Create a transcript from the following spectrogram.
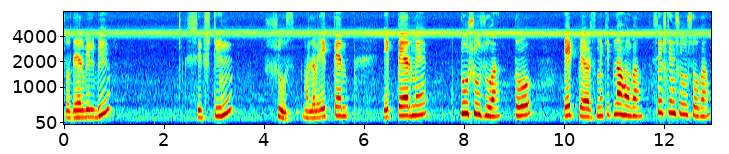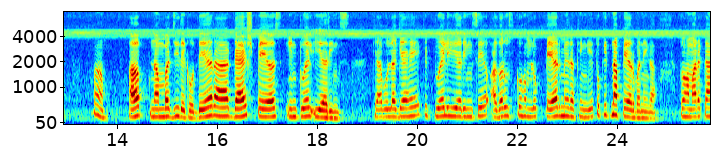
so there will be sixteen shoes मतलब एक पेयर एक पेयर में टू शूज़ हुआ तो एट पेयर्स में कितना होगा? सिक्सटीन शूज़ होगा। हाँ। अब नंबर जी देखो there are dash pairs in twelve year क्या बोला गया है कि ट्वेल्व ईयर से अगर उसको हम लोग पेयर में रखेंगे तो कितना पेयर बनेगा? तो हमारा का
